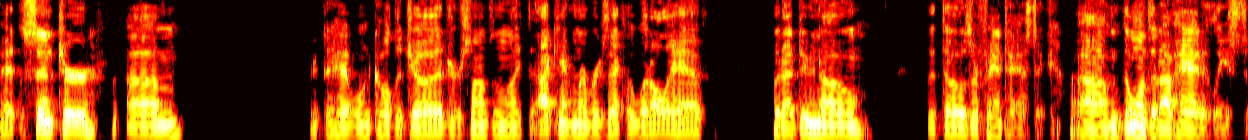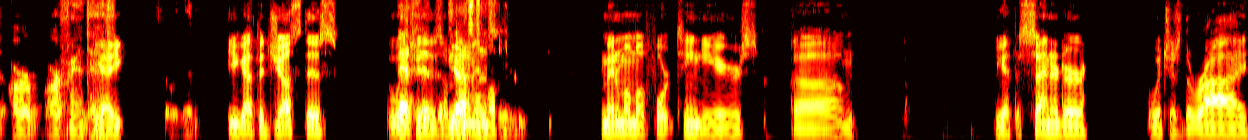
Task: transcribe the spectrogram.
I've had the center. Um, I think they have one called the Judge or something like that. I can't remember exactly what all they have, but I do know that those are fantastic. Um, the ones that I've had at least are are fantastic. Yeah, you, so you got the Justice, which That's is a justice, minimum of, yeah. minimum of 14 years. Um, you got the Senator, which is the rye.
